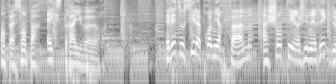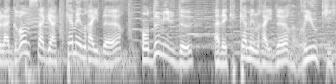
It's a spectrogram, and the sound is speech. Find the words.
en passant par X-Driver. Elle est aussi la première femme à chanter un générique de la grande saga Kamen Rider en 2002 avec Kamen Rider Ryuki.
